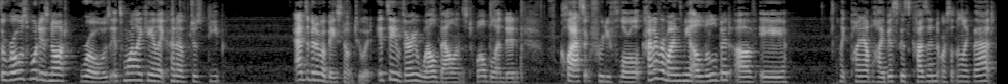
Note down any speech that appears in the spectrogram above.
The rosewood is not rose. It's more like a like kind of just deep, adds a bit of a base note to it. It's a very well balanced, well blended, classic fruity floral. It kind of reminds me a little bit of a like pineapple hibiscus cousin or something like that.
